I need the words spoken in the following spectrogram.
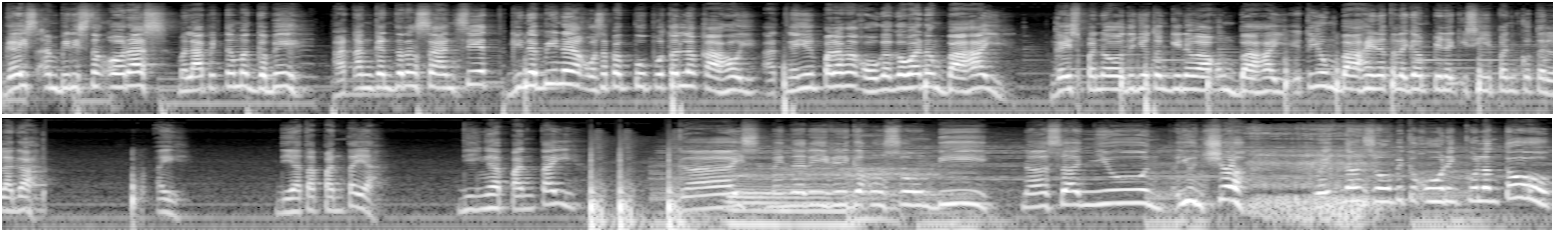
Guys, ang bilis ng oras, malapit na maggabi. At ang ganda ng sunset. Ginabi na ako sa pagpuputol ng kahoy at ngayon pa lang ako gagawa ng bahay. Guys, panoodin nyo tong ginawa kong bahay. Ito yung bahay na talagang pinag-isipan ko talaga. Ay, di yata pantay ah. Di nga pantay. Guys, may naririnig akong zombie. Nasaan yun? Ayun siya! Wait lang, zombie, kukunin ko lang to.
